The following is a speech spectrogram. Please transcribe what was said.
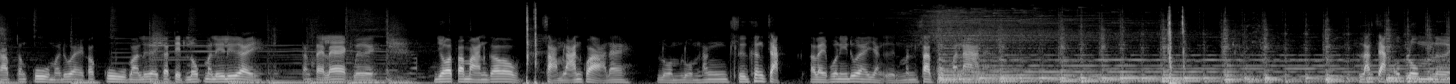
ครับต้องกู้มาด้วยก็กู้มาเรื่อยก็ติดลบมาเรื่อยๆ ตั้งแต่แรกเลย ยอดประมาณก็ 3 ล้านกว่าได้ รวมรวมทั้งซื้อเครื่องจักรอะไรพวกนี้ด้วยอย่างอื่นมันสะสมมานานหลังจากอบรมเลย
